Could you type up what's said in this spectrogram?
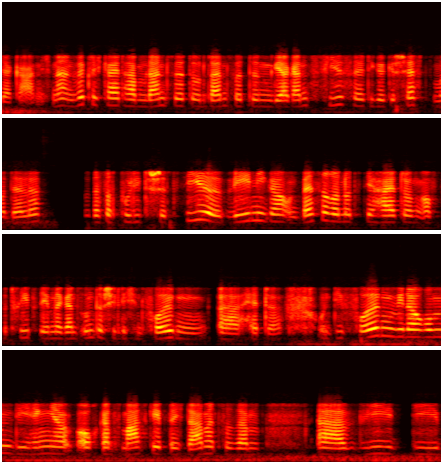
ja gar nicht. Ne? In Wirklichkeit haben Landwirte und Landwirtinnen ja ganz vielfältige Geschäftsmodelle, sodass das politische Ziel weniger und bessere Nutztierhaltung auf Betriebsebene ganz unterschiedlichen Folgen äh, hätte. Und die Folgen wiederum, die hängen ja auch ganz maßgeblich damit zusammen, äh, wie die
